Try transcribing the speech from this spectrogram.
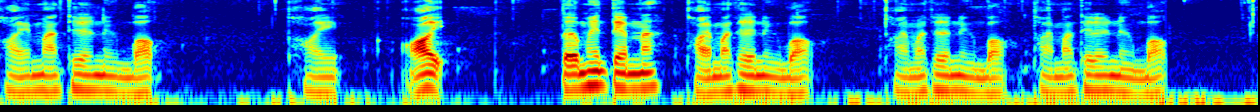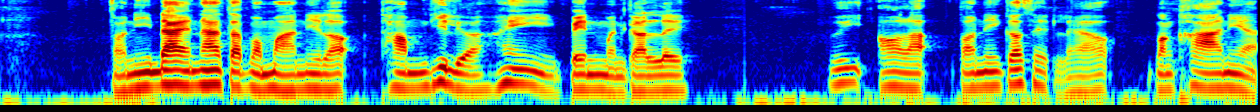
ถอยมาทีละหนึ่งบล็อก ถอยอ้อย เติมให้เต็มนะ ถอยมาทีละหนึ่งบล็อก ถอยมาทีละหนึ่งบล็อก ถอยมาทีละหนึ่งบล็อก ตอนนี้ได้หน้าตาประมาณนี้แล้วทำที่เหลือให้เป็นเหมือนกันเลย เฮ้ย เอาละตอนนี้ก็เสร็จแล้วบางคาเนี่ย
